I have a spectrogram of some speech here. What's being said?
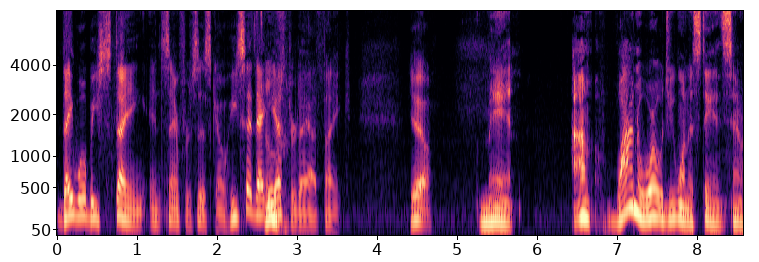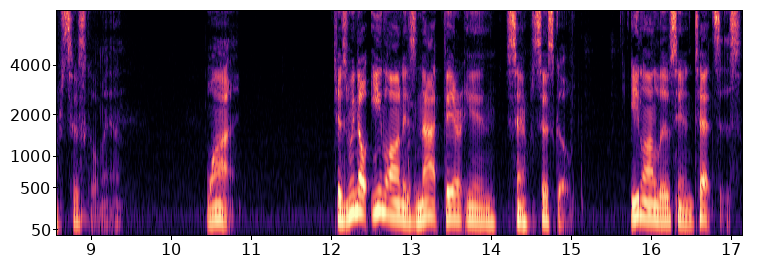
they will be staying in San Francisco. He said that Oof. yesterday, I think. Yeah. Man, I'm, why in the world would you want to stay in San Francisco, man? Why? Because we know Elon is not there in San Francisco. Elon lives here in Texas.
